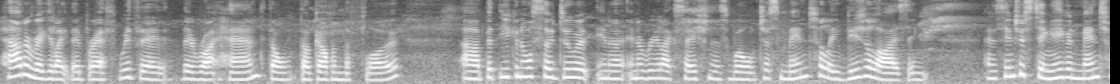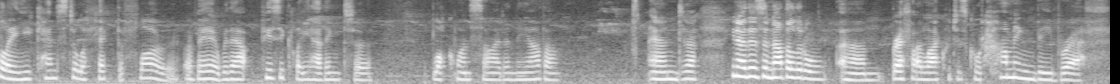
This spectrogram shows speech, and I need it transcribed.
how to regulate their breath with their, their right hand. They'll, they'll govern the flow. Uh, but you can also do it in a, in a relaxation as well, just mentally visualizing. And it's interesting, even mentally, you can still affect the flow of air without physically having to block one side and the other. And uh, you know, there's another little um, breath I like, which is called humming bee breath.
